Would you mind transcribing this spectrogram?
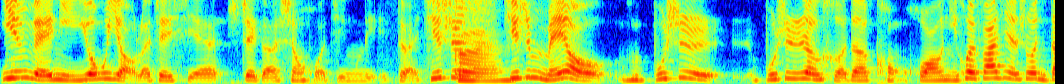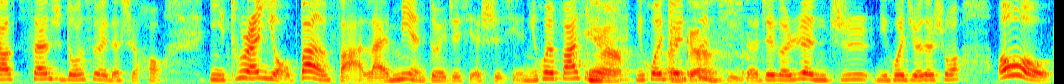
因为你拥有了这些这个生活经历。对，其实其实没有，不是不是任何的恐慌。你会发现，说你到三十多岁的时候，你突然有办法来面对这些事情，你会发现你会对自己的这个认知，你会觉得说，哦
